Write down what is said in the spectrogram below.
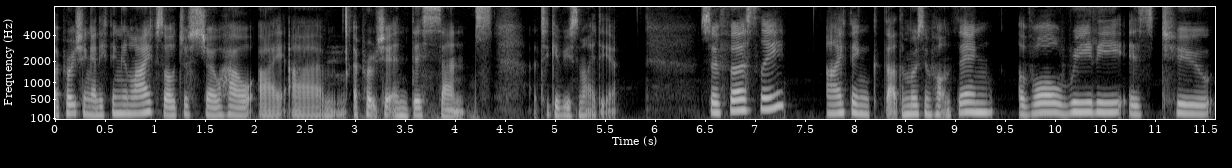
approaching anything in life. So I'll just show how I um, approach it in this sense to give you some idea. So, firstly, I think that the most important thing of all really is to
